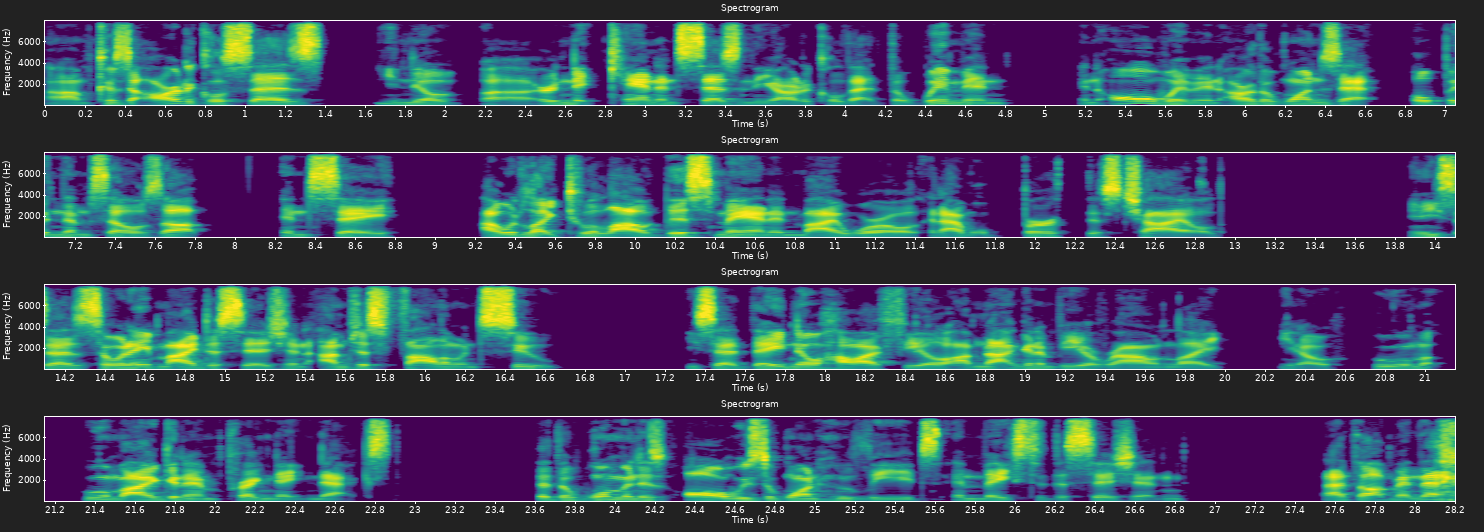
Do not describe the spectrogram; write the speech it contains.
because the article says, you know, uh, or Nick Cannon says in the article that the women and all women are the ones that open themselves up and say, I would like to allow this man in my world and I will birth this child. And he says, So it ain't my decision. I'm just following suit. He said, They know how I feel. I'm not going to be around like, you know, who am, who am I going to impregnate next? That the woman is always the one who leads and makes the decision. I thought, man, that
